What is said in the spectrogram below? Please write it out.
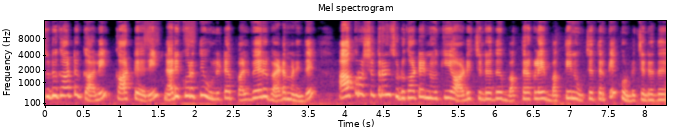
சுடுகாட்டு காளி காட்டேரி நரிக்குரத்தி உள்ளிட்ட பல்வேறு வேடமணிந்து ஆக்ரோஷத்துடன் சுடுகாட்டை நோக்கி ஆடிச் சென்றது பக்தர்களை பக்தியின் உச்சத்திற்கே கொண்டு சென்றது.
